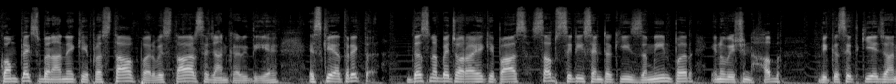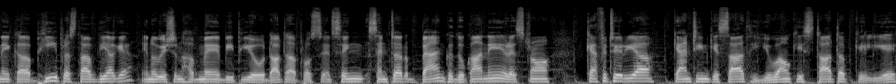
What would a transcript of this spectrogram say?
कॉम्प्लेक्स बनाने के प्रस्ताव पर विस्तार से जानकारी दी है। इसके अतिरिक्त दस नब्बे चौराहे के पास सब सिटी सेंटर की ज़मीन पर इनोवेशन हब विकसित किए जाने का भी प्रस्ताव दिया गया। इनोवेशन हब में BPO data processing centre bank दुकानें रेस्टोरेंट कैफेटेरिया कैंटीन के साथ युवाओं की स्टार्टअप के लिए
